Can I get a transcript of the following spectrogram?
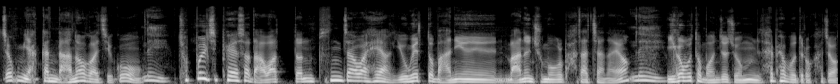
조금 약간 나눠가지고 네. 촛불 집회에서 나왔던 풍자와 해악 요게 또 많은 많은 주목을 받았잖아요. 네. 이거부터 먼저 좀 살펴보도록 하죠.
